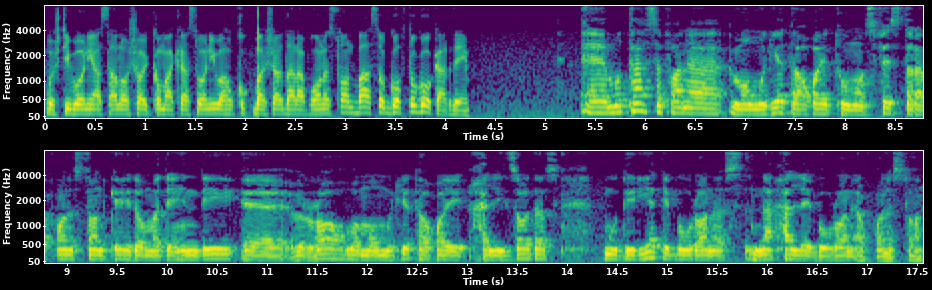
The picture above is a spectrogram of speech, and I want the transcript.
پشتیبانی از تلاش های کمک رسانی و حقوق بشر در افغانستان بحث و گفتگو کردیم متاسفانه ماموریت آقای توماس فست در افغانستان که ادامه دهنده راه و ماموریت آقای خلیزاد است مدیریت بوران است نه حل بوران افغانستان.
